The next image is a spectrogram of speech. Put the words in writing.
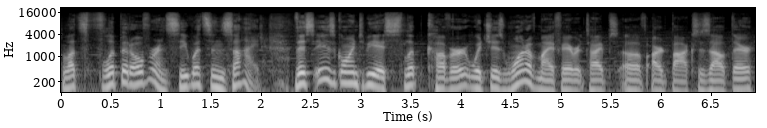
Let's flip it over and see what's inside. This is going to be a slip cover, which is one of my favorite types of art boxes out there.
